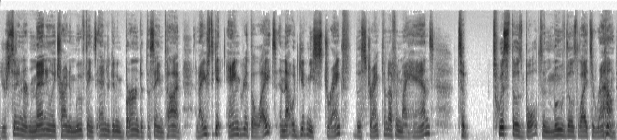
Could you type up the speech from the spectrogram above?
you're sitting there manually trying to move things and you're getting burned at the same time. And I used to get angry at the lights, and that would give me strength, the strength enough in my hands to twist those bolts and move those lights around.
